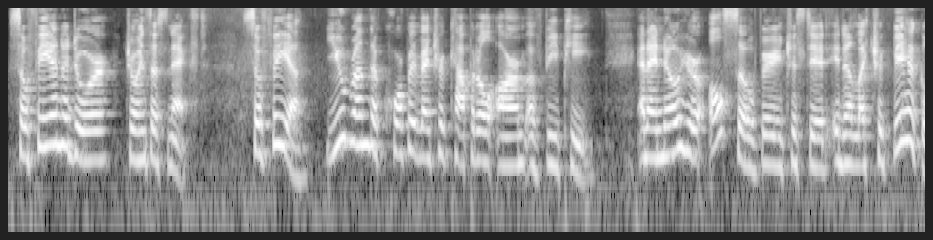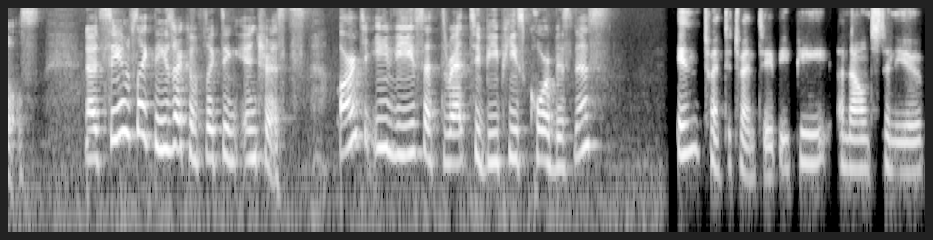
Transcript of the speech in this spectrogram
Sophia Nadur joins us next. Sophia, you run the corporate venture capital arm of BP, and I know you're also very interested in electric vehicles. Now, it seems like these are conflicting interests. Aren't EVs a threat to BP's core business? In 2020, BP announced a new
